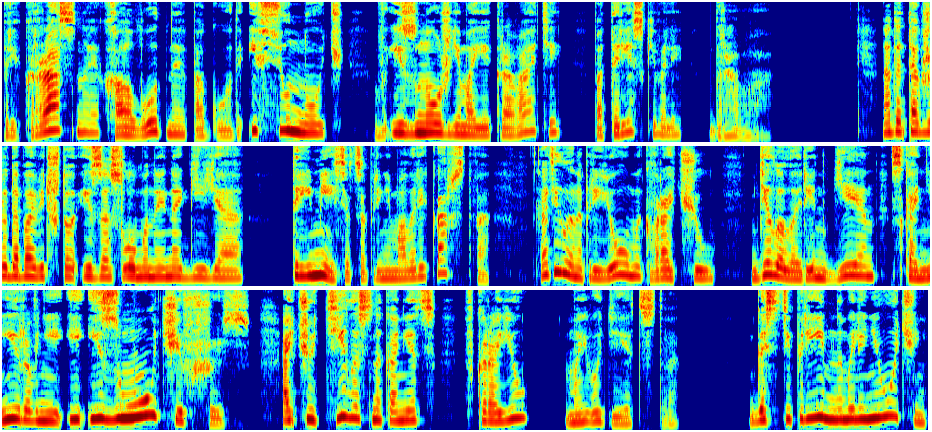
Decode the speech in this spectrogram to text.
прекрасная холодная погода, и всю ночь в изножье моей кровати потрескивали дрова. Надо также добавить, что из-за сломанной ноги я три месяца принимала лекарства, ходила на приемы к врачу, делала рентген, сканирование и, измучившись, очутилась, наконец, в краю моего детства. Гостеприимным или не очень,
